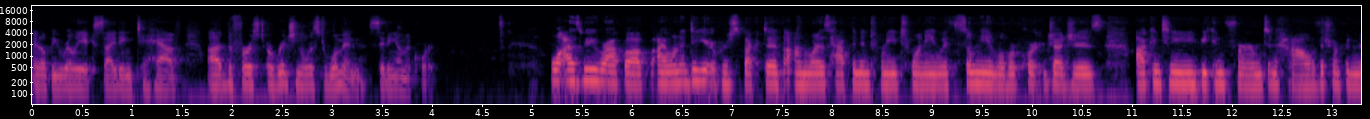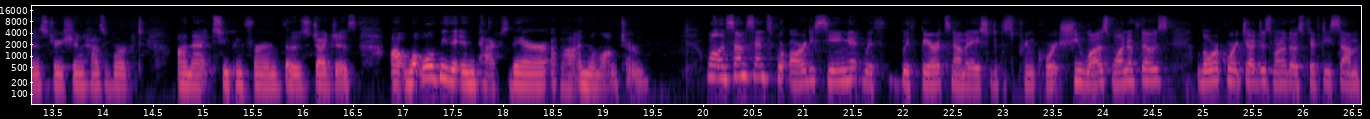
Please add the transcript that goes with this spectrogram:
it'll be really exciting to have uh, the first originalist woman sitting on the court. Well, as we wrap up, I wanted to get your perspective on what has happened in 2020 with so many lower court judges uh, continuing to be confirmed and how the Trump administration has worked on that to confirm those judges. Uh, what will be the impact there uh, in the long term? Well, in some sense, we're already seeing it with with Barrett's nomination to the Supreme Court. She was one of those lower court judges, one of those fifty some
